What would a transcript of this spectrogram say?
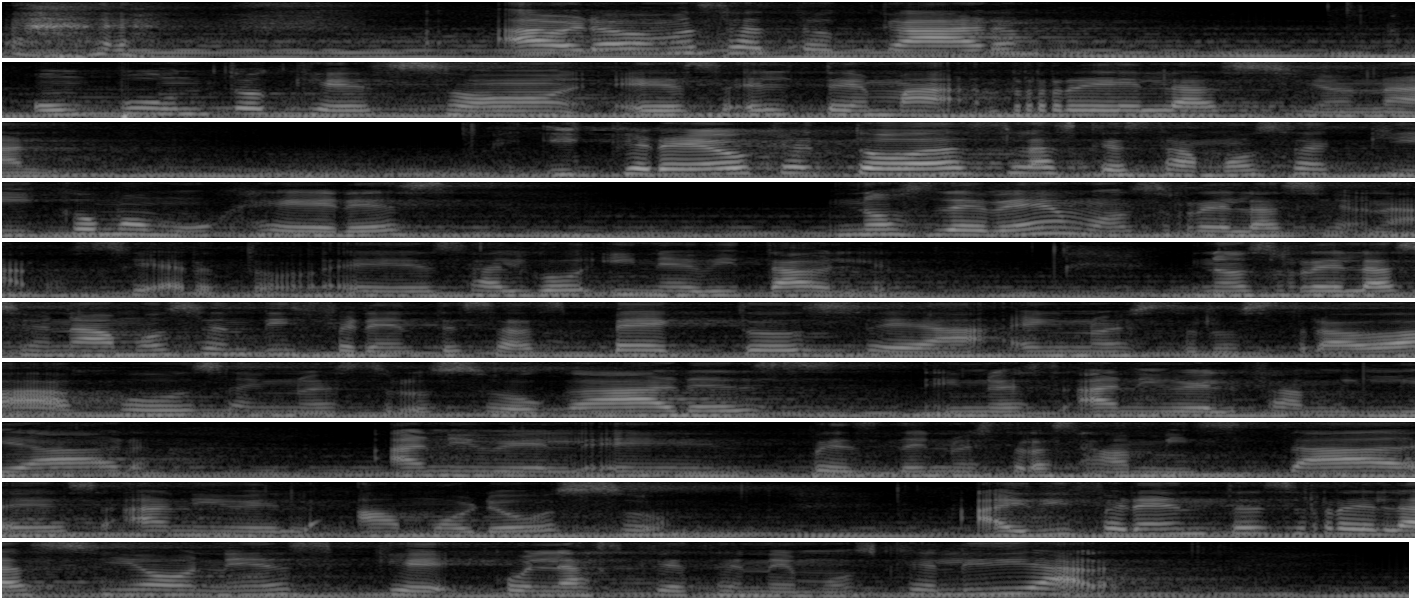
ahora vamos a tocar un punto que son, es el tema relacional. Y creo que todas las que estamos aquí como mujeres, nos debemos relacionar, ¿cierto? Es algo inevitable. Nos relacionamos en diferentes aspectos, sea en nuestros trabajos, en nuestros hogares, a nivel familiar, a nivel eh, pues, de nuestras amistades, a nivel amoroso. Hay diferentes relaciones que, con las que tenemos que lidiar.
